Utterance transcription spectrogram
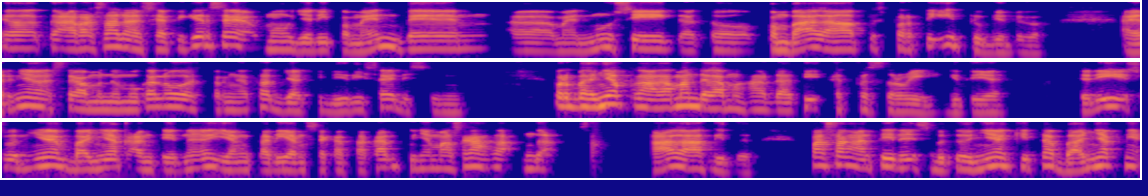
ke arah sana. Saya pikir saya mau jadi pemain band, eh, main musik atau pembalap seperti itu gitu loh. Akhirnya setelah menemukan oh ternyata jati diri saya di sini. Perbanyak pengalaman dalam menghadapi adversary gitu ya. Jadi sebenarnya banyak antena yang tadi yang saya katakan punya masalah nggak salah gitu. Pasang antena sebetulnya kita banyak nih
